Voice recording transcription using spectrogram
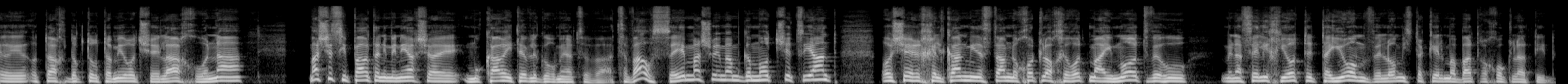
אה, אותך, דוקטור תמיר, עוד שאלה אחרונה. מה שסיפרת, אני מניח שמוכר היטב לגורמי הצבא. הצבא עושה משהו עם המגמות שציינת, או שחלקן מן הסתם נוחות לו אחרות מאיימות, והוא מנסה לחיות את היום ולא מסתכל מבט רחוק לעתיד?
